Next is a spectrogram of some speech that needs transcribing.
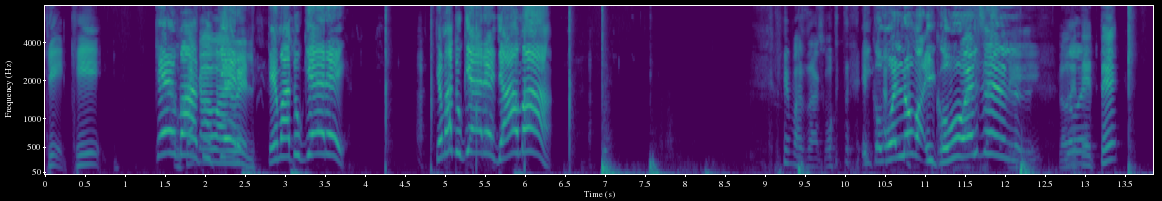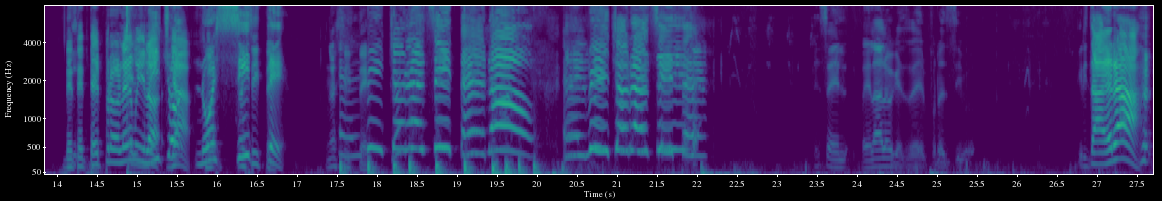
¿Qué, qué? ¿qué más tú quieres? ¿qué más tú quieres? ¿qué más tú quieres? llama ¿Qué pasa, y como él lo ma- y como él se Sí, lo lo de- detecté. El problema y el lo. bicho ya, no pues, existe. No existe. El bicho no existe, no. El bicho no existe. Ese es el, velalo que es el próximo. Gritadera.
